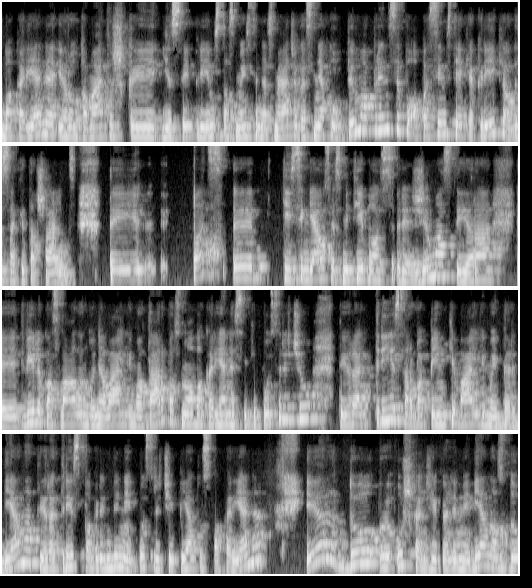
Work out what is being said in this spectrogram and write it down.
vakarienę ir automatiškai jisai priims tas maistines medžiagas ne kaupimo principu o pasiims tiek kiek reikia o visa kita šalins. Tai pats e, teisingiausias mitybos režimas tai yra e, dvylikos valandų nevalgymo tarpas nuo vakarienės iki pusryčių. Tai yra trys arba penki valgymai per dieną tai yra trys pagrindiniai pusryčiai pietūs vakarienė. Ir du e, užkandžiai galimi. Vienas du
